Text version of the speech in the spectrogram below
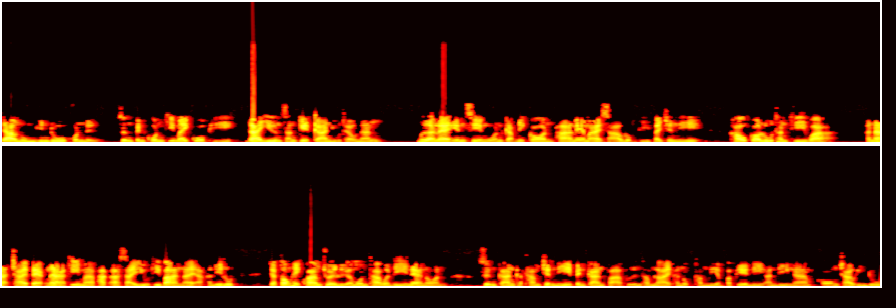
เจ้าหนุ่มฮินดูคนหนึ่ง ซึ่งเป็นคนที่ไม่กลัวผีได้ยืนสังเกตการอยู่แถวนั้น เมื่อแลเห็นเสียงหวนกับนิกรพาแม่ไม้สาวหลบหนีไปเช่นนี้ เขาก็รู้ทันทีว่า คณะชายแปลกหน้าที่มาพักอาศัยอยู่ที่บ้านนายอัคนิรุตจะต้องให้ความช่วยเหลือมนทาวดีแน่นอน ซึ่งการกระทำเช่นนี้เป็นการฝ่าฝืนทำลายขนบธรรมเนียมประเพณีอันดีงามของชาวฮินดู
